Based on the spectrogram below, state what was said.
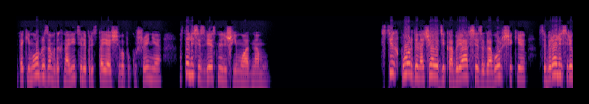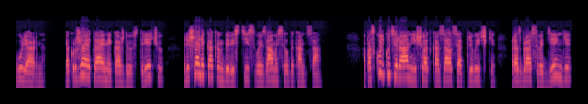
и таким образом вдохновители предстоящего покушения – остались известны лишь ему одному. С тех пор до начала декабря все заговорщики собирались регулярно и, окружая тайной каждую встречу, решали, как им довести свой замысел до конца. А поскольку тиран еще отказался от привычки разбрасывать деньги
